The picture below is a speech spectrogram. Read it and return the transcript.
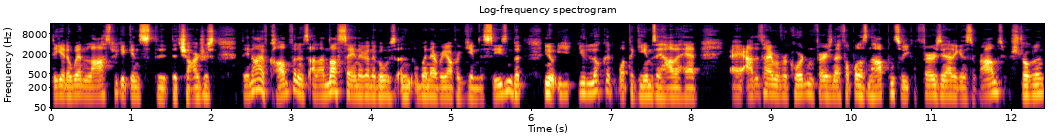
They get a win last week against the, the Chargers. They now have confidence. And I'm not saying they're going to go and win every other game this season, but you know, you, you look at what the games they have ahead. Uh, at the time of recording, Thursday night football doesn't happen. So you got Thursday night against the Rams, who are struggling.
